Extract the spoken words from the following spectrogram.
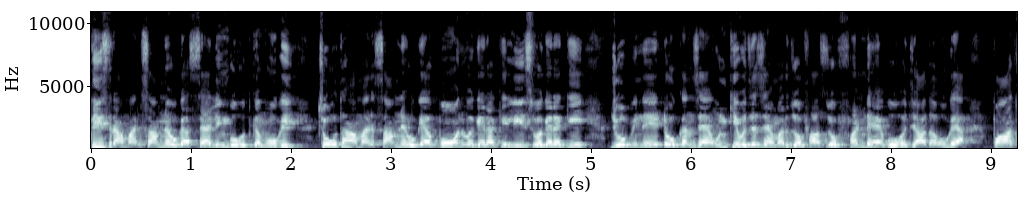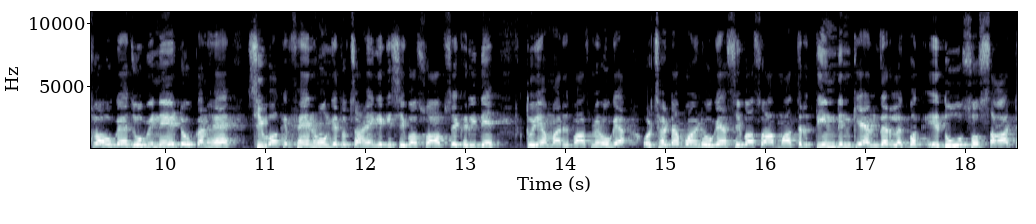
तीसरा हमारे सामने हो गया सेलिंग बहुत कम हो गई. चौथा हमारे सामने हो गया बॉन वगैरह की लीज वगैरह की, जो भी नए टोकन हैं, उनकी वजह से हमारे जो पास जो फंड है बहुत ज़्यादा हो गया. पांचवा हो गया, जो भी नए टोकन है सिवा के फ़ैन होंगे तो चाहेंगे कि सिवा स्वाप से खरीदें तो ये हमारे पास में हो गया. और छठा पॉइंट हो गया सिवा स्वाप मात्र तीन दिन के अंदर लगभग दो सौ स्वाप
